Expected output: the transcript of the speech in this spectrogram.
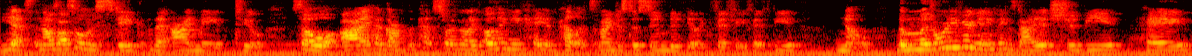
Yes, and that was also a mistake that I made too. So I had gone to the pet store and they're like, oh, they need hay and pellets. And I just assumed it'd be like 50 50. No. The majority of your guinea pig's diet should be hay.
